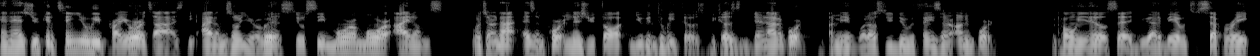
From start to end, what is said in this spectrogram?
And as you continually prioritize the items on your list, you'll see more and more items which are not as important as you thought. You can delete those because they're not important. I mean, what else do you do with things that are unimportant? Napoleon Hill said, you got to be able to separate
